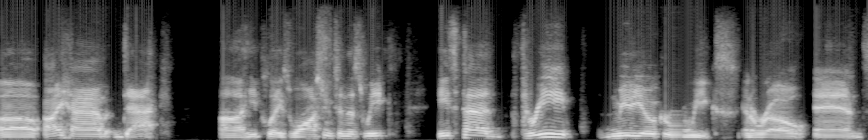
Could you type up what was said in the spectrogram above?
Uh, I have Dak. Uh, he plays Washington this week. He's had three mediocre weeks in a row, and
